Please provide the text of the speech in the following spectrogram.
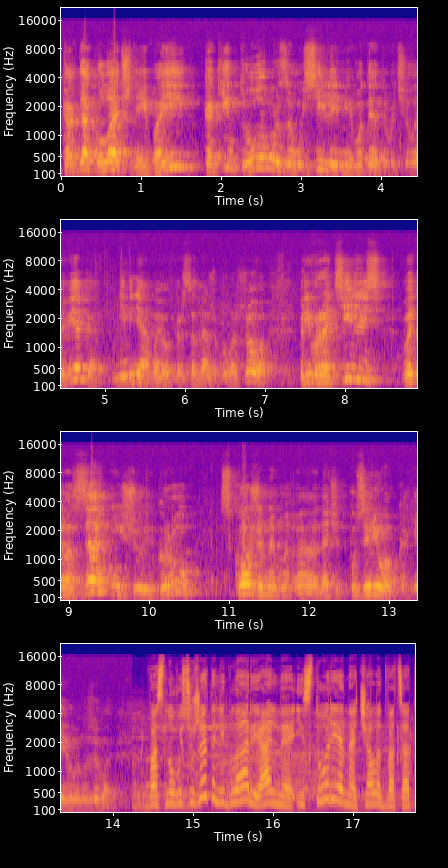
когда кулачные бои каким-то образом усилиями вот этого человека, не меня, а моего персонажа Балашова, превратились в эту азартнейшую игру с кожаным э, значит, пузырем, как я его называю. В основу сюжета легла реальная история начала 20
